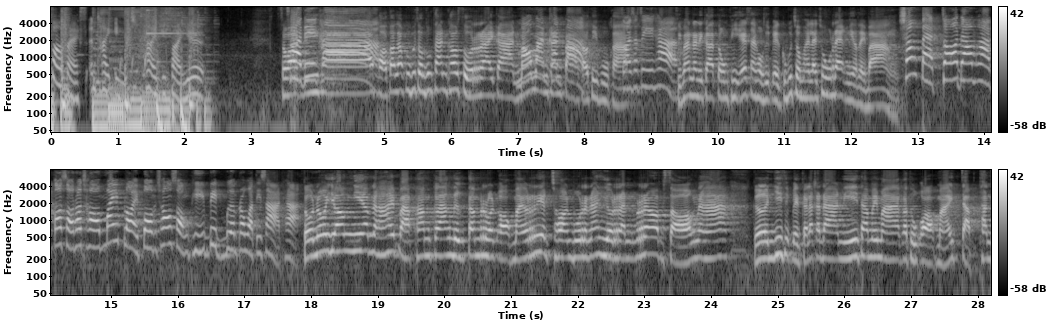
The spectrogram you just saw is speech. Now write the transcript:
Pharmax Anti Age Time Defier สวัสดี สวัสดีครัค่ะบขอต้อนรับคุณผู้ชมทุกท่านเข้าสู่รายการ เมาส์มันกันปากเสาตีภูครับจอยชจีค่ะ15นาฬิกาตรง PS 61 คุณผู้ชมไฮไลท์ช่วงแรกมีอะไรบ้าง ช่อง8 จอดำค่ะ กสทช ไม่ปล่อยโปมช่องสองผีบิดเบือนประวัติศาสตร์ค่ะ โตโนยองเงียบนะคะ ให้ปากคำกลางดึกตำรวจออกหมายเรียกชอนบูรณะเฮียรันรอบ 2 นะฮะ เกิน 21 กรกฎานี้ถ้าไม่มาก็ถูกออกหมายจับทัน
